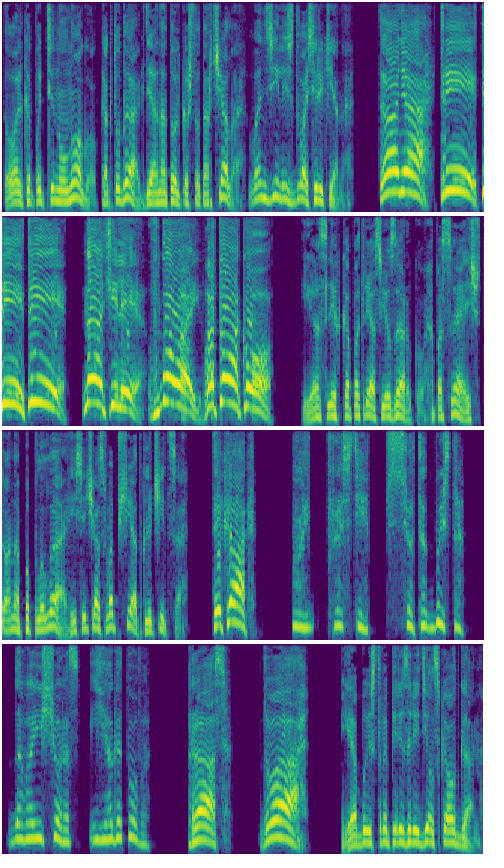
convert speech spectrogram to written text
Только подтянул ногу, как туда, где она только что торчала, вонзились два сюрикена. «Таня! Три! Три! Три! Начали! В бой! В атаку!» Я слегка потряс ее за руку, опасаясь, что она поплыла и сейчас вообще отключится. «Ты как?» «Ой, прости, все так быстро. Давай еще раз, я готова». «Раз, два...» Я быстро перезарядил скаутган,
